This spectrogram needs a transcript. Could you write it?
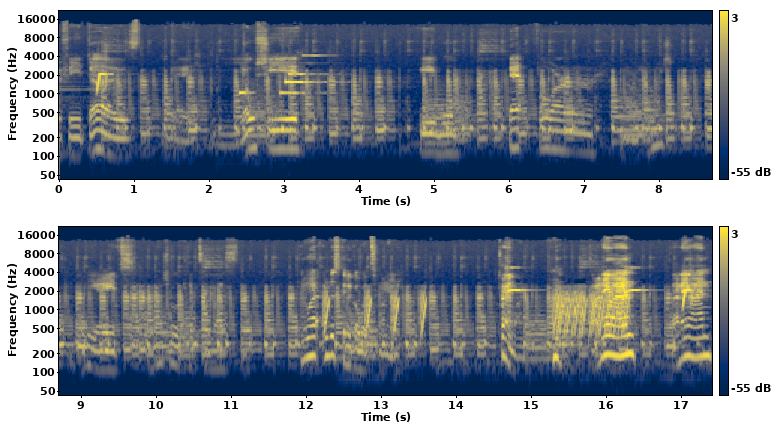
if he does... Okay, Yoshi... We will bet for... 38. How much will it get to? You know what? I'm just gonna go with 20. 21. Hmm. 21! 21!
